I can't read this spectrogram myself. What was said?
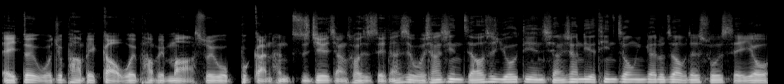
哎，对，我就怕被告，我也怕被骂，所以我不敢很直接讲出来是谁。但是我相信，只要是有点想象力的听众，应该都知道我在说谁哟。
